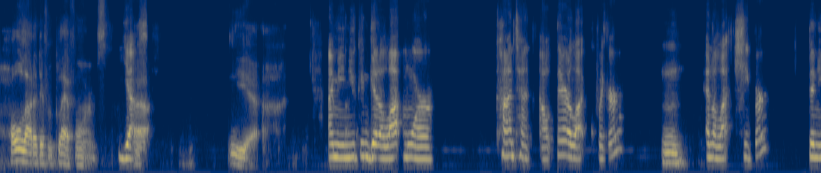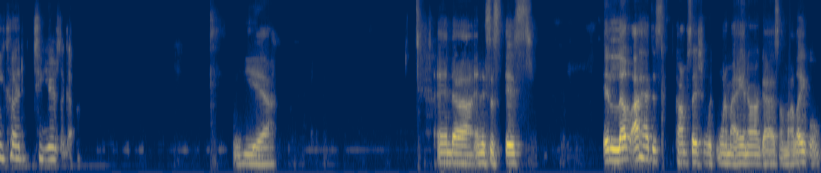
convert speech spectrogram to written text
whole lot of different platforms. Yes. Uh, yeah. I mean, you can get a lot more content out there a lot quicker mm. and a lot cheaper than you could two years ago. Yeah. And uh and it's just it's it love I had this conversation with one of my A&R guys on my label.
